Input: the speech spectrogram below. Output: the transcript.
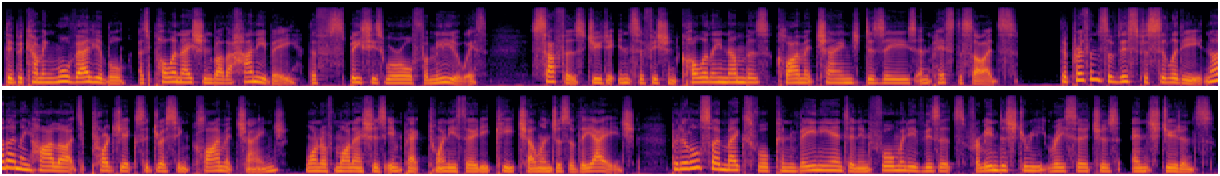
They're becoming more valuable as pollination by the honeybee, the species we're all familiar with, suffers due to insufficient colony numbers, climate change, disease, and pesticides. The presence of this facility not only highlights projects addressing climate change, one of Monash's Impact 2030 key challenges of the age, but it also makes for convenient and informative visits from industry, researchers, and students.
